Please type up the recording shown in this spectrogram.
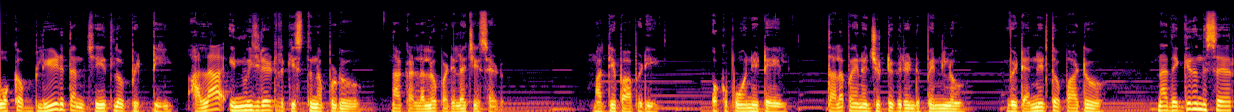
ఒక బ్లేడ్ తన చేతిలో పెట్టి అలా ఇన్విజిలేటర్కి ఇస్తున్నప్పుడు నా కళ్ళల్లో పడేలా చేశాడు. మద్యపాపిడి ఒక పోనీ టైల్ తలపైన జుట్టుకి రెండు పెన్నులు వీటన్నిటితో పాటు నా దగ్గర ఉంది సార్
